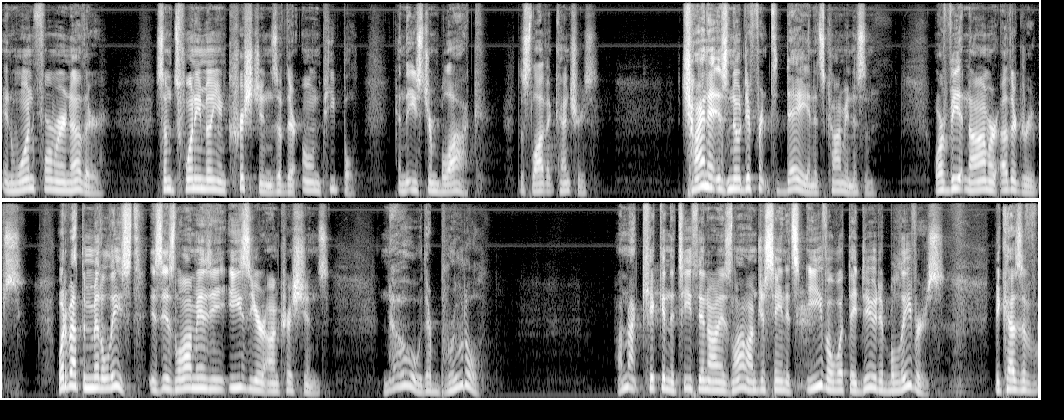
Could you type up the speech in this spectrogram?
in one form or another, some 20 million Christians of their own people in the Eastern Bloc, the Slavic countries. China is no different today in its communism, or Vietnam or other groups. What about the Middle East? Is Islam any easier on Christians? No, they're brutal. I'm not kicking the teeth in on Islam. I'm just saying it's evil what they do to believers because of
